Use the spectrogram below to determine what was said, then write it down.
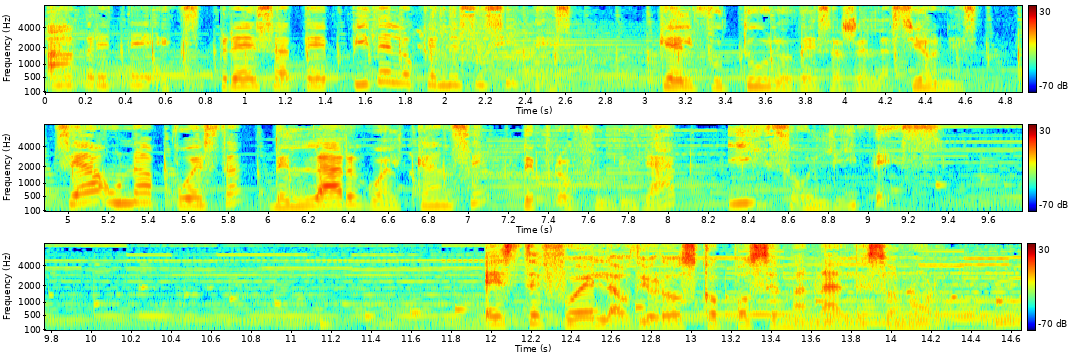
ábrete, exprésate, pide lo que necesites que el futuro de esas relaciones sea una apuesta de largo alcance, de profundidad y solidez. Este fue el Audioróscopo Semanal de Sonoro.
